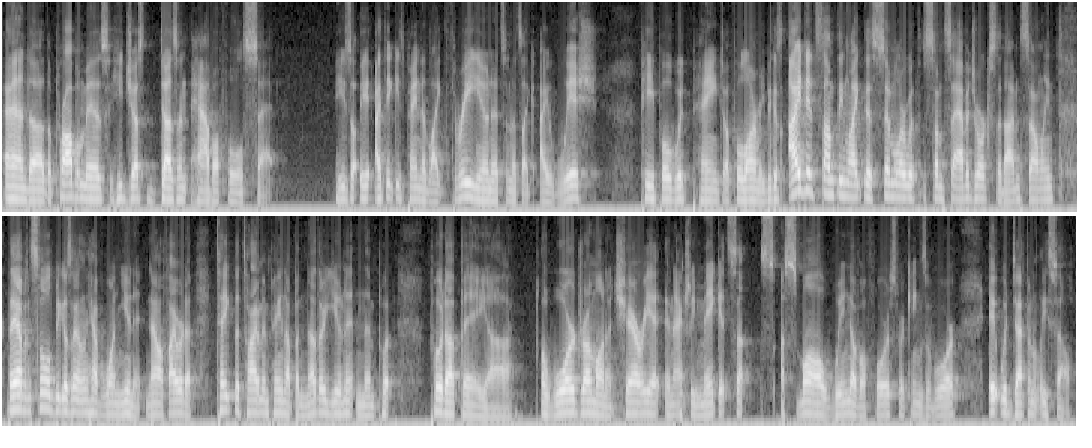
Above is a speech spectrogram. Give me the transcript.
and uh, the problem is he just doesn't have a full set. He's I think he's painted like three units, and it's like I wish people would paint a full army because I did something like this similar with some Savage Orcs that I'm selling. They haven't sold because I only have one unit. Now, if I were to take the time and paint up another unit and then put put up a uh, a war drum on a chariot and actually make it so, a small wing of a force for Kings of War, it would definitely sell.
